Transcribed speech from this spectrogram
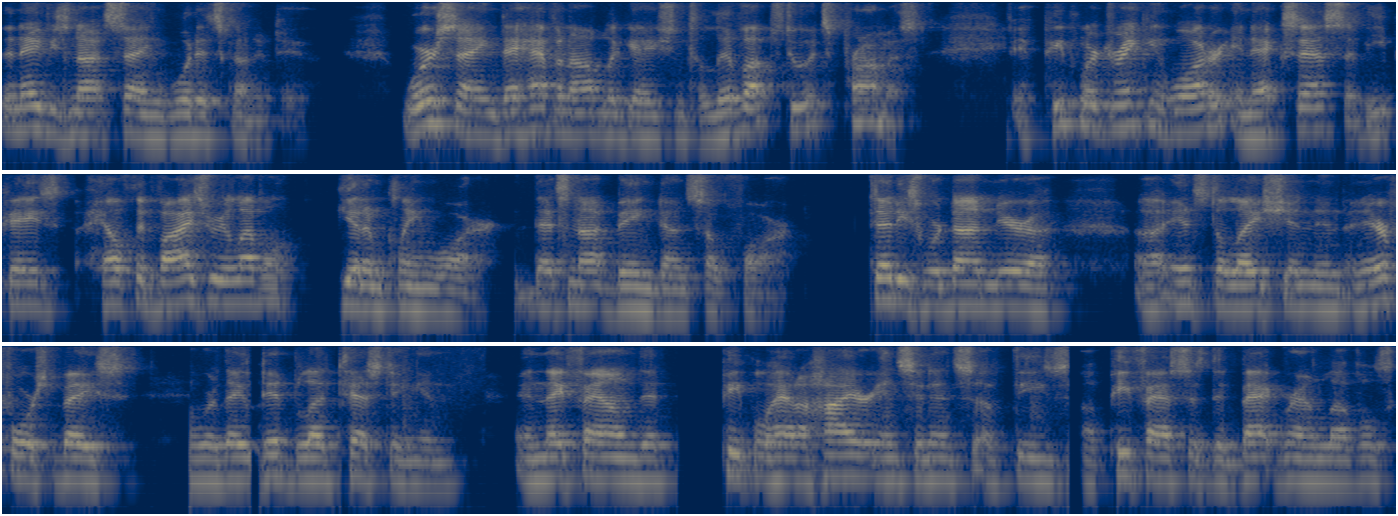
The Navy's not saying what it's going to do. We're saying they have an obligation to live up to its promise. If people are drinking water in excess of EPA's health advisory level, get them clean water. That's not being done so far. Studies were done near a installation in an Air Force base where they did blood testing and and they found that people had a higher incidence of these uh, PFASs than background levels,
